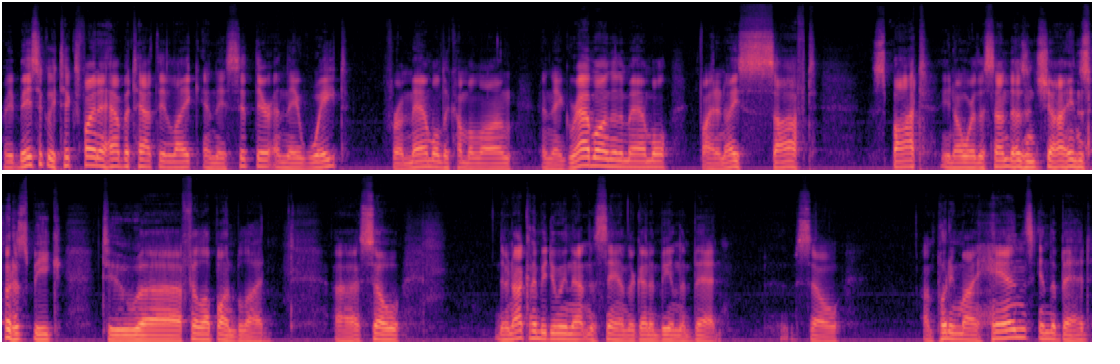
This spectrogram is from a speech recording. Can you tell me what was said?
Right? Basically, ticks find a habitat they like and they sit there and they wait for a mammal to come along and they grab onto the mammal, find a nice soft spot, you know, where the sun doesn't shine, so to speak, to uh, fill up on blood. Uh, so they're not going to be doing that in the sand. They're going to be in the bed. So I'm putting my hands in the bed,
